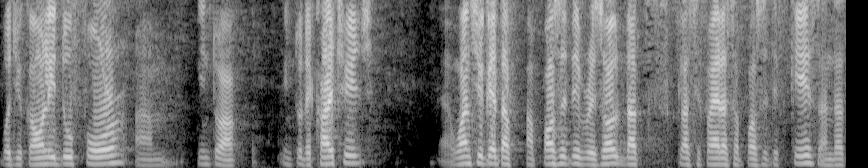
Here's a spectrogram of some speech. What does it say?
but you can only do four um, into, a, into the cartridge. Uh, once you get a, a, positive result, that's classified as a positive case, and that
